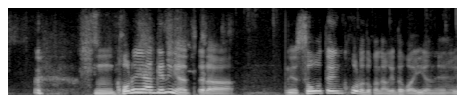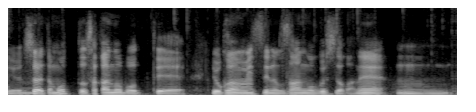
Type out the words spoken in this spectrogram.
うん、これあげるんやったら、ね、蒼天航路とか投げた方がいいよね。んそうやったらもっと遡って、横浜光輝の三国志とかね。うん。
